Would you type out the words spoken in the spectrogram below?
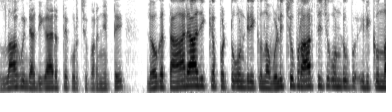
അള്ളാഹുവിന്റെ അധികാരത്തെക്കുറിച്ച് പറഞ്ഞിട്ട് ലോകത്ത് ആരാധിക്കപ്പെട്ടുകൊണ്ടിരിക്കുന്ന വിളിച്ചു പ്രാർത്ഥിച്ചു കൊണ്ടു ഇരിക്കുന്ന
